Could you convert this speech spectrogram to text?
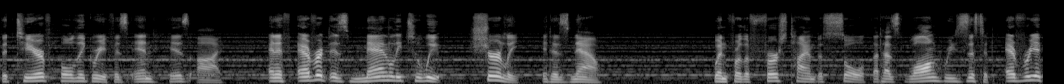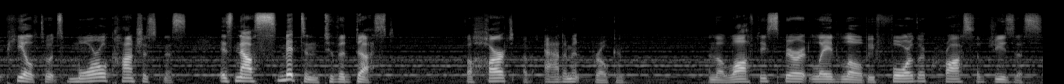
the tear of holy grief is in his eye, and if ever it is manly to weep, surely it is now when for the first time the soul that has long resisted every appeal to its moral consciousness is now smitten to the dust, the heart of adamant broken, and the lofty spirit laid low before the cross of Jesus.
